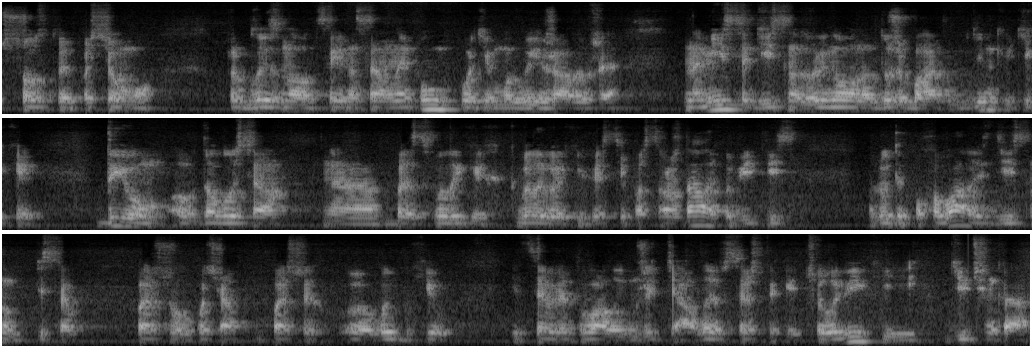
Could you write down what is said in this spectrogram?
6 по 7 приблизно цей населений пункт. Потім ми виїжджали вже на місце. Дійсно зруйновано дуже багато будинків. Тільки дивом вдалося е, без великих великої кількості постраждалих обійтись. Люди поховались дійсно після першого початку перших е, вибухів, і це врятувало їм життя. Але все ж таки чоловік і дівчинка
